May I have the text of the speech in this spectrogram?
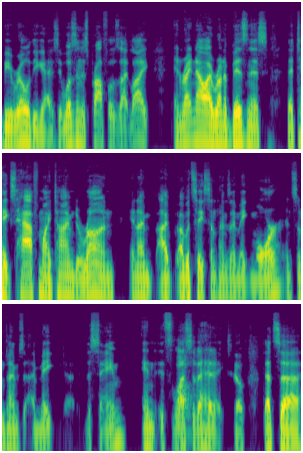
be real with you guys. It wasn't as profitable as I'd like. And right now I run a business that takes half my time to run. And I'm, I, I would say sometimes I make more and sometimes I make uh, the same and it's less wow. of a headache. So that's, uh,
